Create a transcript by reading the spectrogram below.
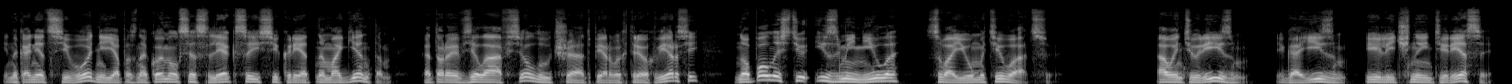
И, наконец, сегодня я познакомился с Лексой секретным агентом, которая взяла все лучшее от первых трех версий, но полностью изменила свою мотивацию. Авантюризм, эгоизм и личные интересы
